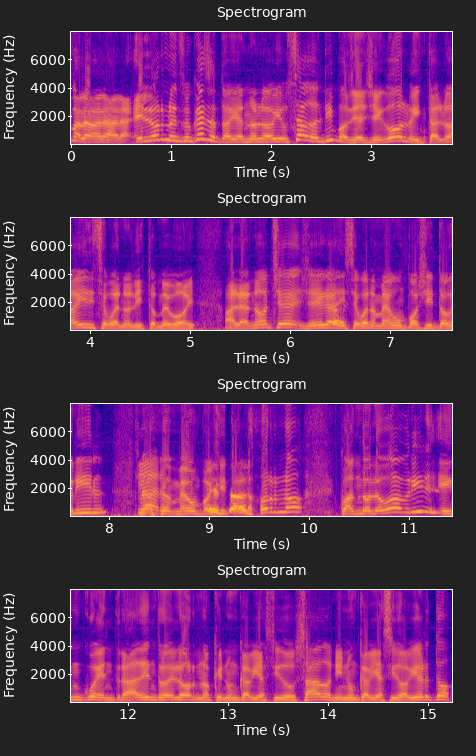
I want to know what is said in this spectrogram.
pará, pará. El horno en su casa todavía no lo había usado el tipo, o sea, llegó, lo instaló ahí y dice, bueno, listo, me voy. A la noche llega y dice, bueno, me hago un pollito grill, Claro. me hago un pollito al horno. Cuando lo va a abrir, encuentra adentro del horno que nunca había sido usado ni nunca había sido abierto,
